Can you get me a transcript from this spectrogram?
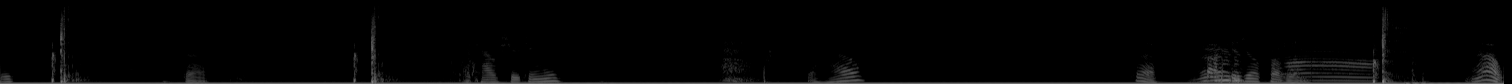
whoop. The the cow shooting me? The hell? The fuck is your problem? Ow!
